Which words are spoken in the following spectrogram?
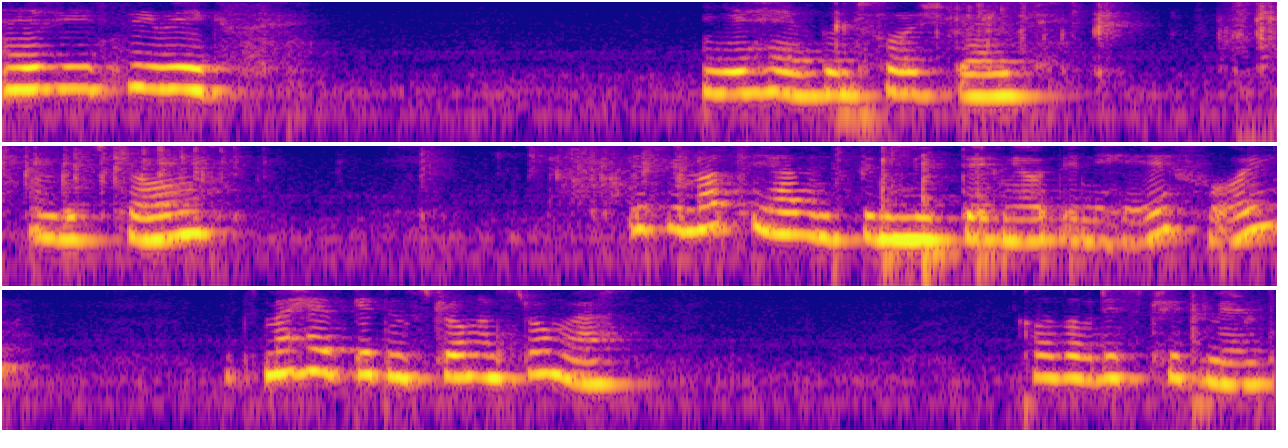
every three weeks and your hair is going to flourish guys and be strong if you not you haven't seen me taking out any hair falling it's my hair is getting stronger and stronger because of this treatment.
